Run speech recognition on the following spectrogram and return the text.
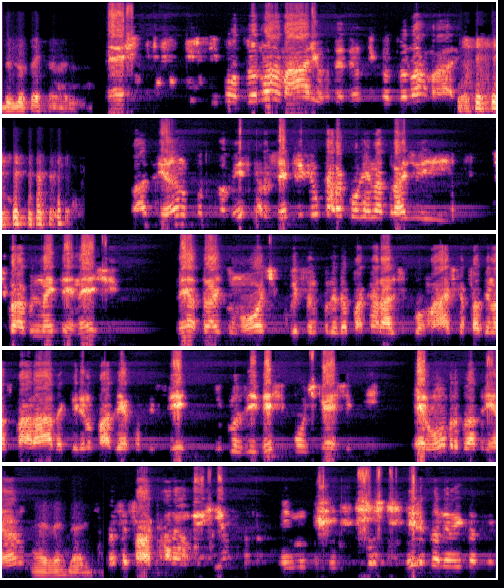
Bibliotecário. É, ele se encontrou no armário, entendeu? Se encontrou no armário. o Adriano, por sua vez, cara, sempre viu o cara correndo atrás de, de bagulho na internet, né, atrás do norte, conversando com ele pra caralho de informática, fazendo as paradas, querendo fazer acontecer. Inclusive, esse podcast aqui é lombra do Adriano. É verdade. Então você fala, caramba, ele, ele quando eu encontrei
